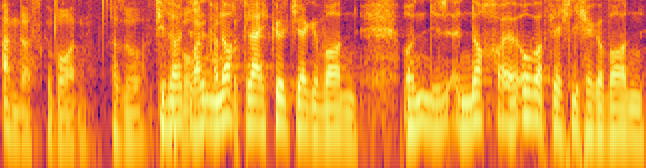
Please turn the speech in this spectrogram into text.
anders geworden? Also, die Leute sind noch gleichgültiger geworden und noch äh, oberflächlicher geworden,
